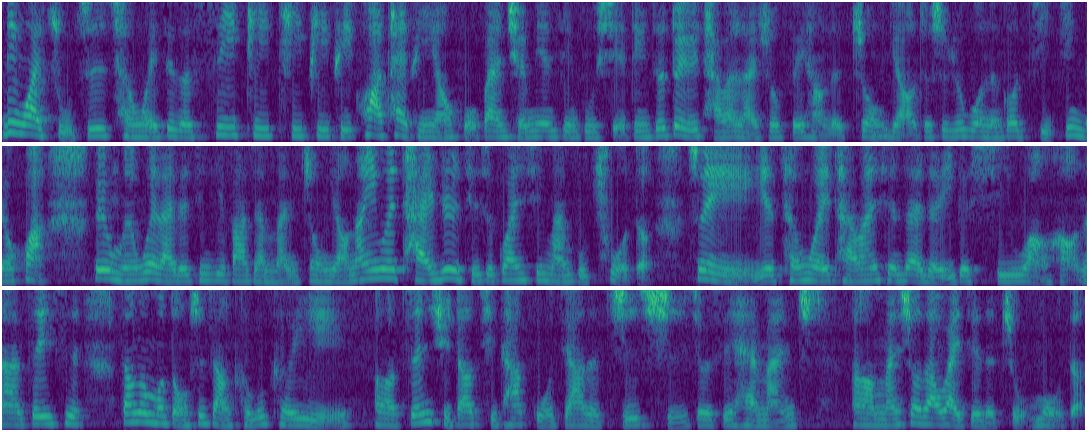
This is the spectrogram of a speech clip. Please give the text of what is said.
另外组织成为这个 CPTPP 跨太平洋伙伴全面进步协定，这对于台湾来说非常的重要。就是如果能够挤进的话，对我们未来的经济发展蛮重要。那因为台日其实关系蛮不错的，所以也成为台湾现在的一个希望。哈，那这一次张忠谋董事长可不可以呃争取到其他国家的支持，就是还蛮。呃，蛮受到外界的瞩目的。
